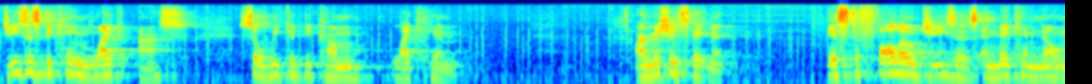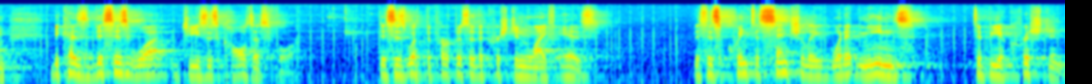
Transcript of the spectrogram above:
Jesus became like us so we could become like him. Our mission statement is to follow Jesus and make him known because this is what Jesus calls us for. This is what the purpose of the Christian life is. This is quintessentially what it means to be a Christian.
